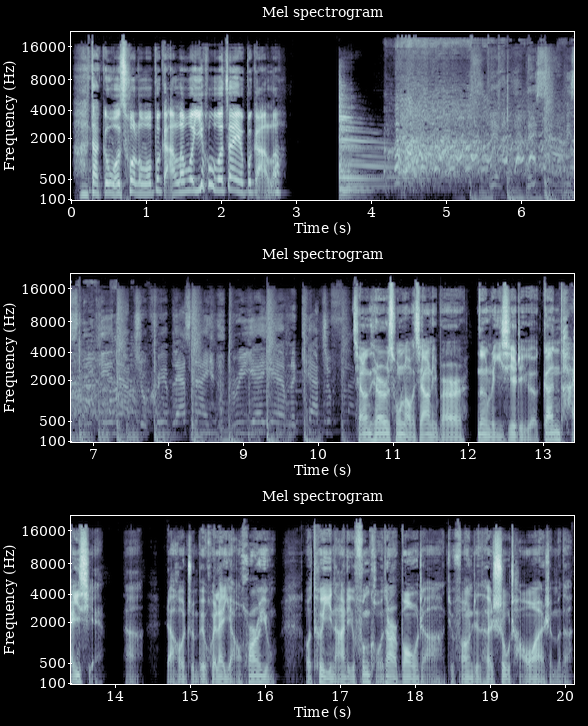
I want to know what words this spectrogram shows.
啊，大哥，我错了，我不敢了，我以后我再也不敢了。前两天从老家里边弄了一些这个干苔藓啊，然后准备回来养花用。我特意拿这个封口袋包着啊，就防止它受潮啊什么的。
